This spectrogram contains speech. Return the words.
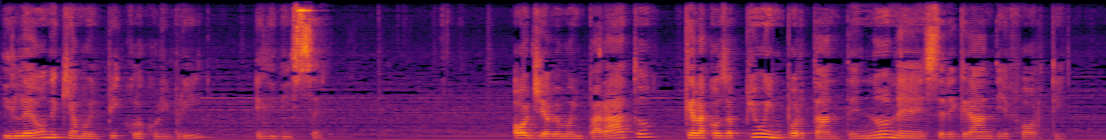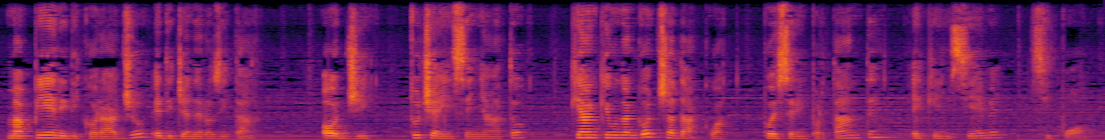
Il leone chiamò il piccolo colibrì e gli disse Oggi abbiamo imparato che la cosa più importante non è essere grandi e forti, ma pieni di coraggio e di generosità. Oggi tu ci hai insegnato che anche una goccia d'acqua può essere importante e che insieme si può.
